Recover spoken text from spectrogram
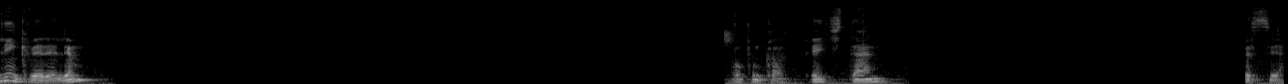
Link verelim. OpenCard Page'den Rusya.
